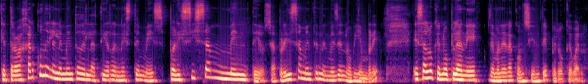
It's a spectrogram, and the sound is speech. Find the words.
que trabajar con el elemento de la tierra en este mes, precisamente, o sea, precisamente en el mes de noviembre, es algo que no planeé de manera consciente, pero que bueno,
